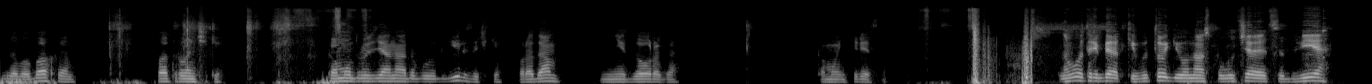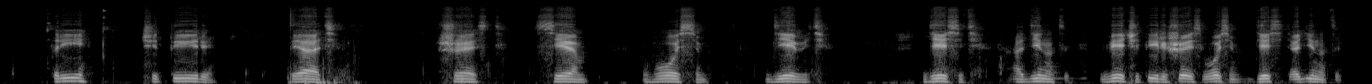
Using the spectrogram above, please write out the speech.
забабахаем патрончики. Кому, друзья, надо будут гильзочки, продам недорого. Кому интересно. Ну вот, ребятки, в итоге у нас получается 2, 3, 4, 5, 6, 7, 8, 9, 10, 11, 2, 4, 6, 8, 10, 11.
